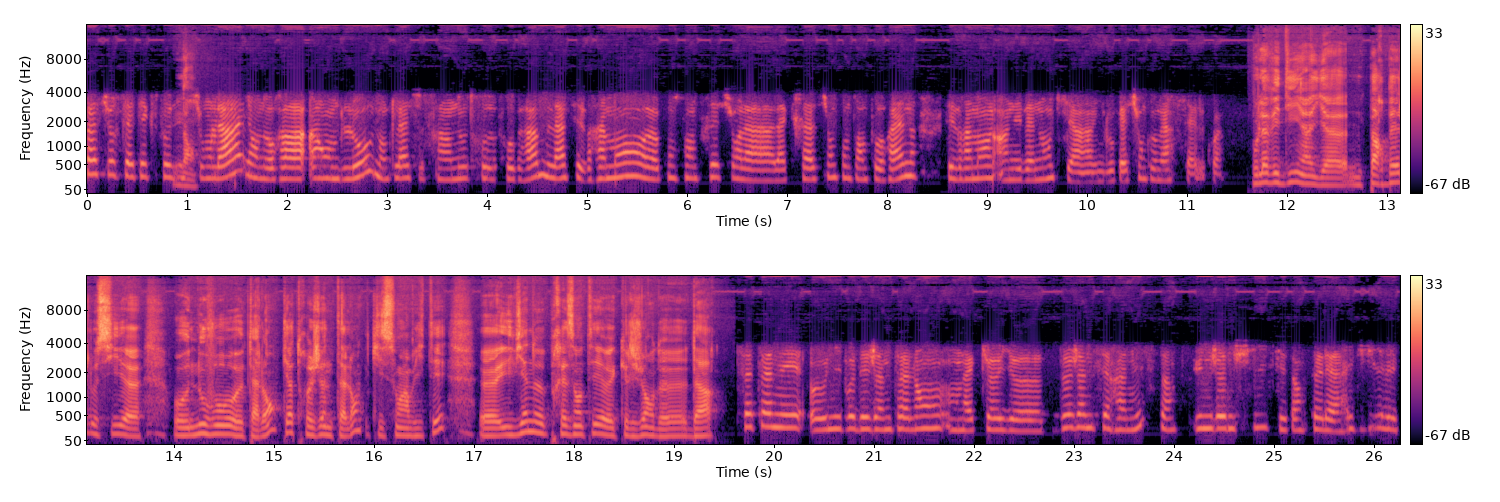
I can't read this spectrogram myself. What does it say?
Pas sur cette exposition-là. Il y en aura à Andelot. Donc là, ce sera un autre programme. Là, c'est vraiment concentré sur la, la création contemporaine. C'est vraiment un événement qui a une vocation commerciale, quoi. Vous l'avez dit, hein, il y a une part belle aussi euh, aux nouveaux euh, talents, quatre jeunes talents qui sont invités. Euh, ils viennent présenter quel genre d'art? Cette année, au niveau des jeunes talents, on accueille deux jeunes céramistes, une jeune fille qui est installée à Riqueville et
